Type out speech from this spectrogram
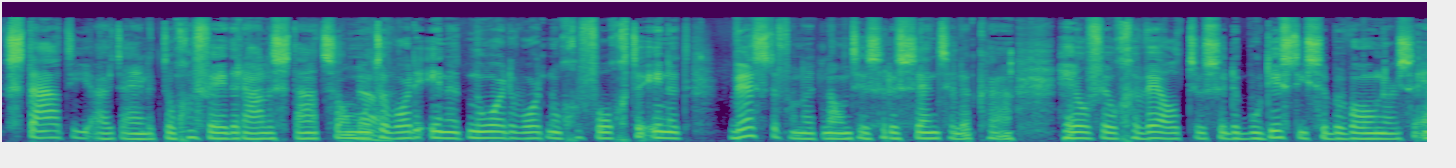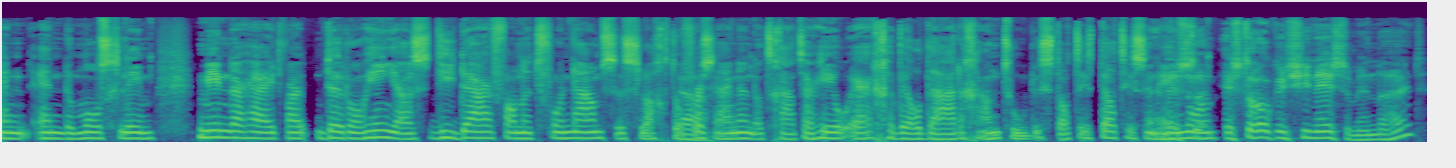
staat die uiteindelijk toch een federale staat zal moeten worden. In het noorden wordt nog gevochten. In het westen van het land is recentelijk uh, heel veel geweld... tussen de boeddhistische bewoners en, en de moslimminderheid... waar de Rohingya's, die daarvan het voornaamste slachtoffer zijn. En dat gaat er heel erg gewelddadig aan toe. Dus dat is, dat is een enorm... Is er ook een Chinese minderheid?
